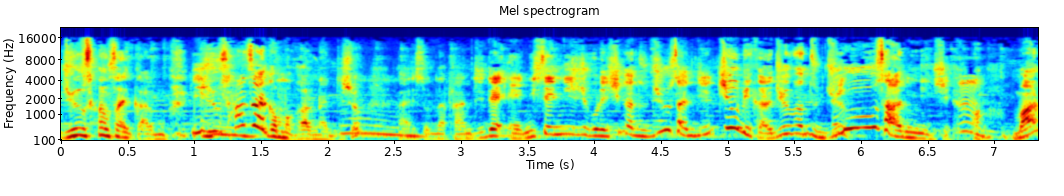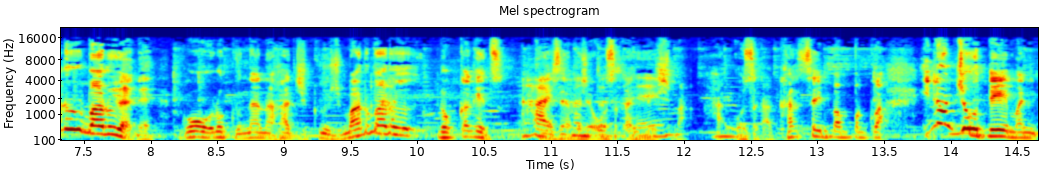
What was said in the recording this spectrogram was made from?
13歳からも。23歳かもわからないでしょ、はい、そんな感じで、えー、2025年4月13日日曜日から10月13日、あ丸々やね。56789丸々6か月。はい。開催場所大阪秀島、はい、大阪・関西万博は命をテーマに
